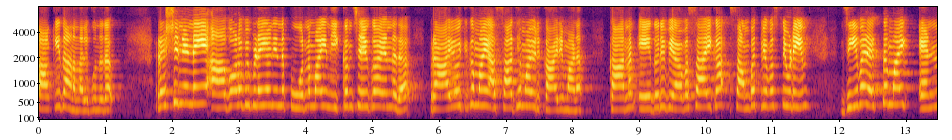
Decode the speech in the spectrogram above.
താക്കീതാണ് നൽകുന്നത്. റഷ്യൻ എണ്ണയെ ആഗോള വിപണിയിൽ നിന്ന് പൂർണമായി നീക്കം ചെയ്യുക എന്നത് പ്രായോഗികമായി അസാധ്യമായ ഒരു കാര്യമാണ്. കാരണം ഏതൊരു വ്യാവസായിക സമ്പദ് വ്യവസ്ഥയുടെയും ജീവരക്തമായി എണ്ണ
